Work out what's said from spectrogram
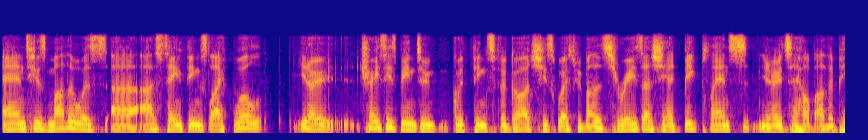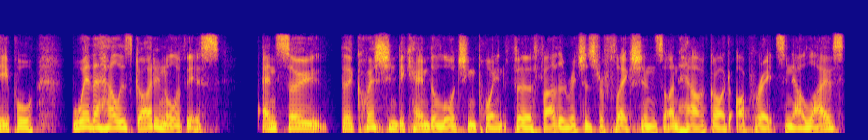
And his mother was uh, saying things like, well, you know, Tracy's been doing good things for God. She's worked with Mother Teresa. She had big plans, you know, to help other people. Where the hell is God in all of this? And so the question became the launching point for Father Richard's reflections on how God operates in our lives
